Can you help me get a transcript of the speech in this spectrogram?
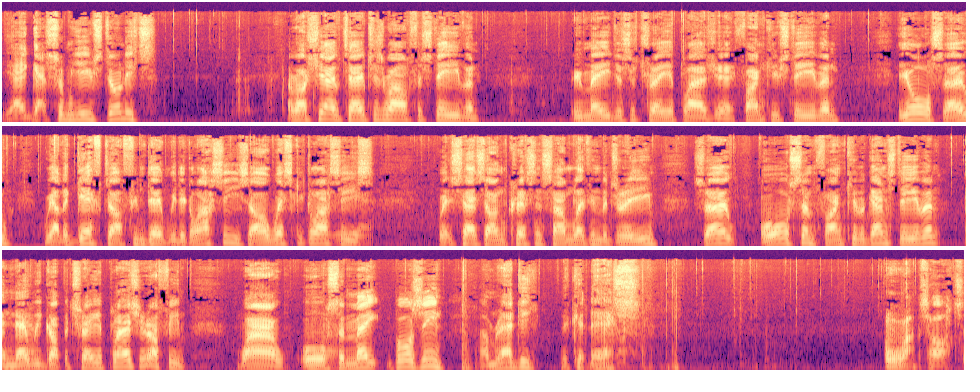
Yeah, get some use done it. I got a shout out as well for Stephen, who made us a tray of pleasure. Thank you, Stephen. He also, we had a gift off him, didn't we? The glasses, our whiskey glasses, which says on Chris and Sam living the dream. So, awesome. Thank you again, Stephen. And now we got the tray of pleasure off him. Wow, awesome, mate. Buzzing. I'm ready. Look at this. Oh, that's hot.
